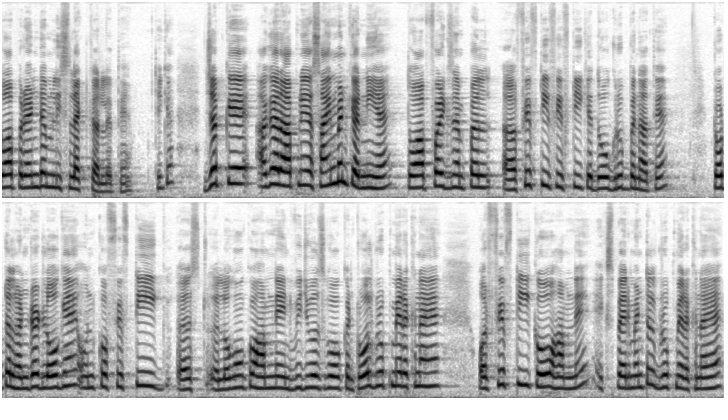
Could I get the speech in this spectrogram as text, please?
तो आप रैंडमली सेलेक्ट कर लेते हैं, ठीक है? जबकि अगर आपने असाइनमेंट करनी है तो आप फॉर फिफ्टी फिफ्टी के दो ग्रुप बनाते हैं। टोटल 100 लोग हैं, उनको 50 लोगों को हमने इंडिविजुअल्स को कंट्रोल ग्रुप में रखना है और 50 को हमने एक्सपेरिमेंटल ग्रुप में रखना है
